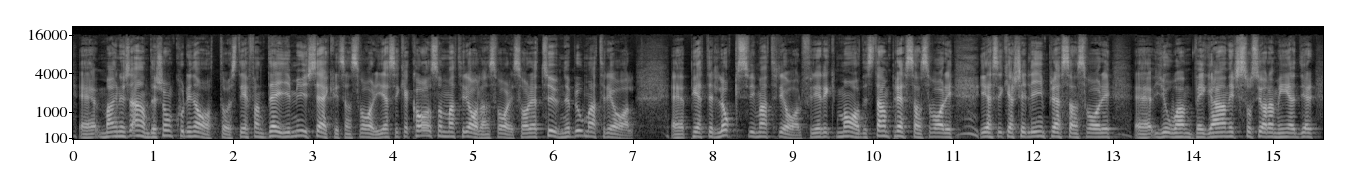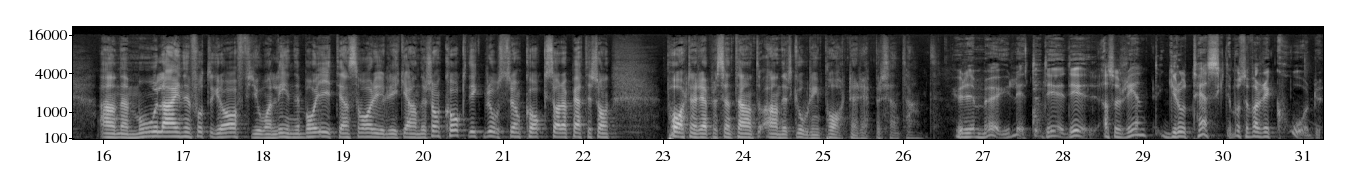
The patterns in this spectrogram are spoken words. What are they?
Eh, Magnus Andersson, koordinator. Stefan Dejemy, säkerhetsansvarig. Jessica Karlsson, materialansvarig. Sara Tunebro, material. Eh, Peter Loxvi, material. Fredrik Madestam, pressansvarig. Jessica Kjellin, pressansvarig. Eh, Johan Veganic, sociala medier. Anna Molainen, fotograf. Johan Linneborg, IT-ansvarig. Ulrika Andersson, kock. Dick Broström, kock. Sara Pettersson, partnerrepresentant. Och Anders Goding, partnerrepresentant. Hur är det möjligt? Det, det är alltså rent groteskt. Det måste vara rekord.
